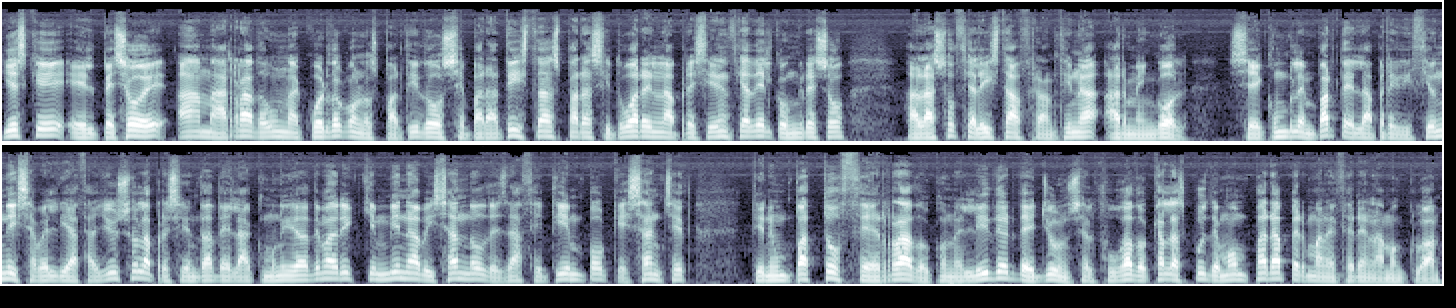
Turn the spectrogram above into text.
Y es que el PSOE ha amarrado un acuerdo con los partidos separatistas para situar en la presidencia del Congreso a la socialista Francina Armengol. Se cumple en parte la predicción de Isabel Díaz Ayuso, la presidenta de la Comunidad de Madrid, quien viene avisando desde hace tiempo que Sánchez tiene un pacto cerrado con el líder de Junts, el fugado Carles Puigdemont, para permanecer en la Moncloa.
